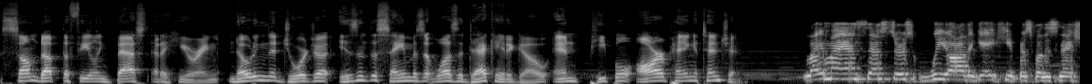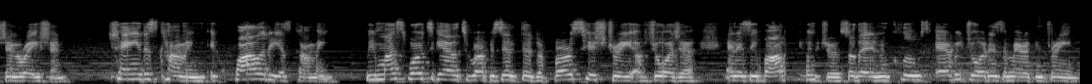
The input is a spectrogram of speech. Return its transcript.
summed up the feeling best at a hearing, noting that Georgia isn't the same as it was a decade ago and people are paying attention. Like my ancestors, we are the gatekeepers for this next generation. Change is coming, equality is coming. We must work together to represent the diverse history of Georgia and its evolving future so that it includes every Georgian's American dream.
